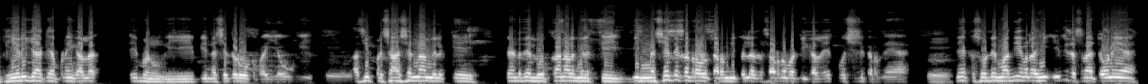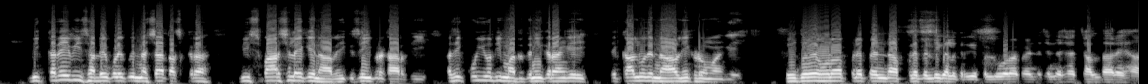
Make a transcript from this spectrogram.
ਫੇਰ ਹੀ ਜਾ ਕੇ ਆਪਣੀ ਗੱਲ ਇਹ ਬਣੂਗੀ ਜੀ ਵੀ ਨਸ਼ੇ ਤੇ ਰੋਕ ਪਾਈ ਜਾਊਗੀ। ਅਸੀਂ ਪ੍ਰਸ਼ਾਸਨ ਨਾਲ ਮਿਲ ਕੇ ਪਿੰਡ ਦੇ ਲੋਕਾਂ ਨਾਲ ਮਿਲ ਕੇ ਵੀ ਨਸ਼ੇ ਤੇ ਕੰਟਰੋਲ ਕਰਨ ਦੀ ਪਹਿਲਾਂ ਤਾਂ ਸਾਰਿਆਂ ਨਾਲੋਂ ਵੱਡੀ ਗੱਲ ਇਹ ਕੋਸ਼ਿਸ਼ ਕਰਦੇ ਆ ਤੇ ਇੱਕ ਤੁਹਾਡੇ ਮਾਧਿਅਮ ਰਾਹੀਂ ਇਹ ਵੀ ਦੱਸਣਾ ਚਾਹੁੰਦੇ ਆ ਵੀ ਕਦੇ ਵੀ ਸਾਡੇ ਕੋਲੇ ਕੋਈ ਨਸ਼ਾ ਤਸਕਰ ਵੀ ਸਿਫਾਰਿਸ਼ ਲੈ ਕੇ ਨਾ ਆਵੇ ਕਿਸੇ ਵੀ ਪ੍ਰਕਾਰ ਦੀ ਅਸੀਂ ਕੋਈ ਉਹਦੀ ਮਦਦ ਨਹੀਂ ਕਰਾਂਗੇ ਤੇ ਕੱਲ ਨੂੰ ਉਹਦੇ ਨਾਲ ਨਹੀਂ ਖੜੋਵਾਂਗੇ। ਤੇ ਜਿਵੇਂ ਹੁਣ ਆਪਣੇ ਪਿੰਡ ਆਪਣੇ ਪਿੰਡ ਦੀ ਗੱਲ ਕਰੀਏ ਪੱਲੂਆਣਾ ਪਿੰਡ 'ਚ ਨਸ਼ਾ ਚੱਲਦਾ ਰਿਹਾ।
